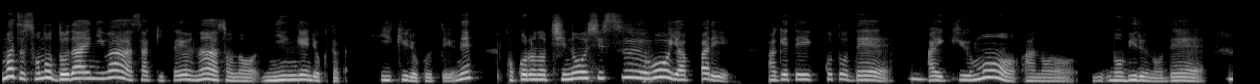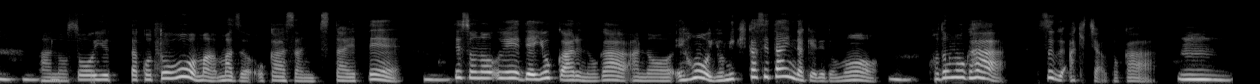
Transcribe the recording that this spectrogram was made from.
まずその土台にはさっき言ったようなその人間力とか EQ 力っていうね心の知能指数をやっぱり上げていくことでうん。IQ もあの伸びるのであのそういったことを、まあ、まずお母さんに伝えてうん。でその上でよくあるのがあの絵本を読み聞かせたいんだけれども子供がすぐ飽きちゃうとかうん。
